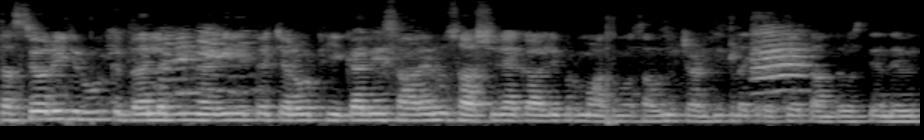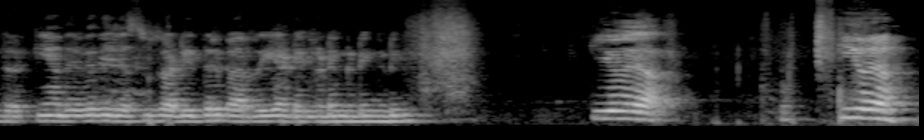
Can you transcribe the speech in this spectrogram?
ਦੱਸਿਓ ਜੀ ਜਰੂਰ ਕਿੱਦਾਂ ਦੀ ਲੱਗੀ ਮੈਗੀ ਤੇ ਚਲੋ ਠੀਕ ਆ ਜੀ, ਸਾਰਿਆਂ ਨੂੰ ਸਤਿ ਸ਼੍ਰੀ ਅਕਾਲ ਜੀ, ਪ੍ਰਮਾਤਮਾ ਸਭ ਨੂੰ ਚੜ੍ਹਦੀ ਕਲਾ ਚ ਰੱਖੇ ਤੰਦਰੁਸਤੀਆਂ ਦੇਵੇ ਤਰੱਕੀਆਂ ਦੇਵੇ ਤੇ ਜੱਸੂ ਸਾਡੀ ਇੱਧਰ ਕਰ ਰਹੀ ਹੈ ਡਿੰਗ ਡਿੰਗ ਡਿੰਗ ਡਿੰਗ। ਕੀ ਹੋਇਆ? ਕੀ ਹੋਇਆ?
